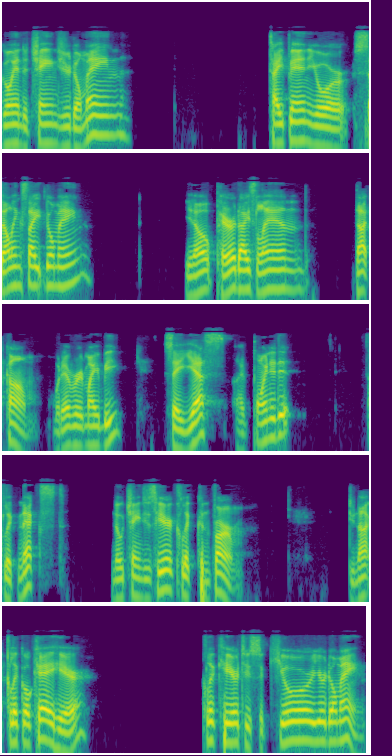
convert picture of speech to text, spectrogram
go in to change your domain. Type in your selling site domain, you know, paradiseland.com whatever it might be. Say yes, I've pointed it. Click next. No changes here, click confirm. Do not click OK here. Click here to secure your domain.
